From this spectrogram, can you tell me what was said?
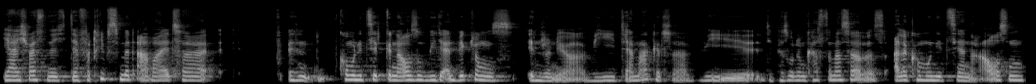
ja, ich weiß nicht, der Vertriebsmitarbeiter kommuniziert genauso wie der Entwicklungsingenieur, wie der Marketer, wie die Person im Customer Service. Alle kommunizieren nach außen,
